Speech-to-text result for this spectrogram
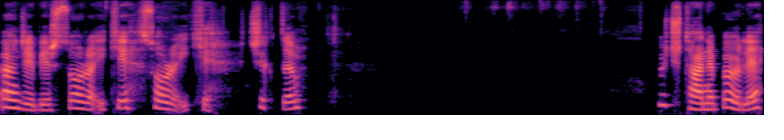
Önce bir, sonra iki, sonra iki çıktım. 3 tane böyle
